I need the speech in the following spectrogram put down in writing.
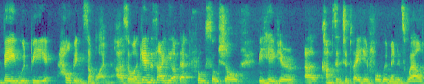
they would be helping someone. Uh, so again, this idea of that pro-social behavior uh, comes into play here for women as well.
